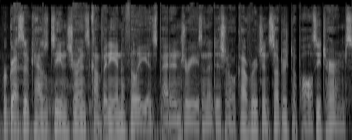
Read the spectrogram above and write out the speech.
Progressive Casualty Insurance Company and affiliates. Pet injuries and additional coverage and subject to policy terms.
